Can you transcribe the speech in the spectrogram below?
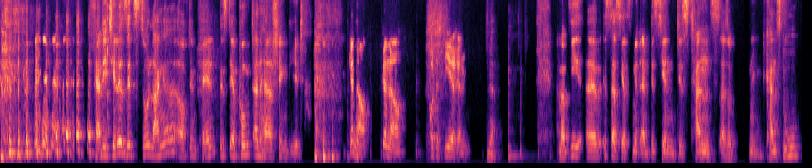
Ferdi Tille sitzt so lange auf dem Feld, bis der Punkt an Herrsching geht. Genau, genau. Protestieren. Ja. Aber wie äh, ist das jetzt mit ein bisschen Distanz? Also kannst du,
